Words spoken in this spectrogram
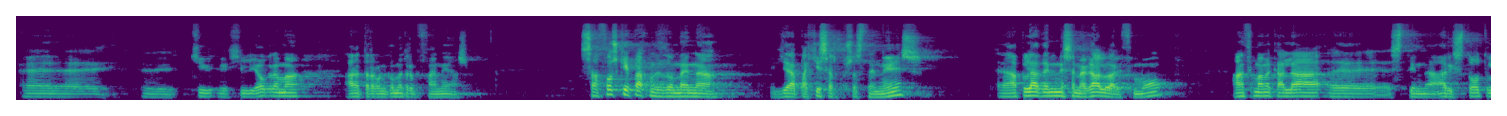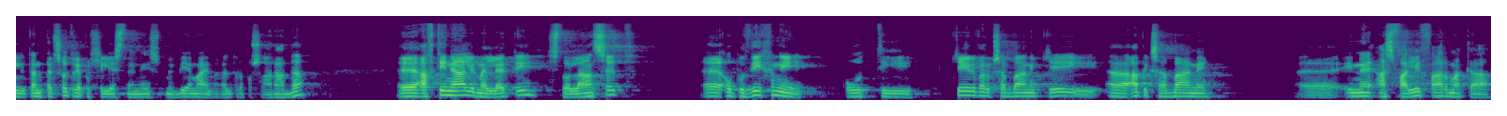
ε, ε, χιλιόγραμμα ανατραγωνικό μέτρο επιφανείας. Σαφώς και υπάρχουν δεδομένα για παχύσαρκους ασθενείς, ε, απλά δεν είναι σε μεγάλο αριθμό. Αν θυμάμαι καλά, ε, στην Αριστότελη ήταν περισσότεροι από χίλιοι ασθενείς με BMI μεγαλύτερο από 40. Ε, αυτή είναι άλλη μελέτη στο Lancet, ε, όπου δείχνει ότι και η ριβαροξαμπάνη και η άπηξαμπάνη είναι ασφαλή φάρμακα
